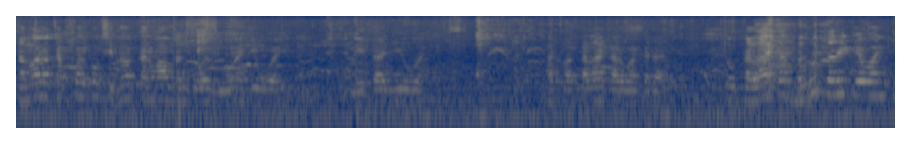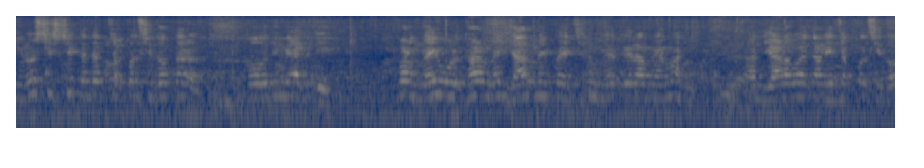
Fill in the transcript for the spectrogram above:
તમારો ચપ્પલ કોક સીધો કરવા બનતો હોય, ભુવાજી હોય, નેતાજી હોય, અથવા કલાકારમાં કદાચ. તો કલાકાર ગુરુ તરીકે હોય એનો શિષ્ય કદાચ ચપ્પલ સીધો કરે તો બધી વ્યાજબી. પણ નહીં ઓળખાણ નહીં જાણ નહીં પહેચાન મેં તેરા મહેમાન. અને જાણ હોય ત્યાં એ ચપ્પલ સીધો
